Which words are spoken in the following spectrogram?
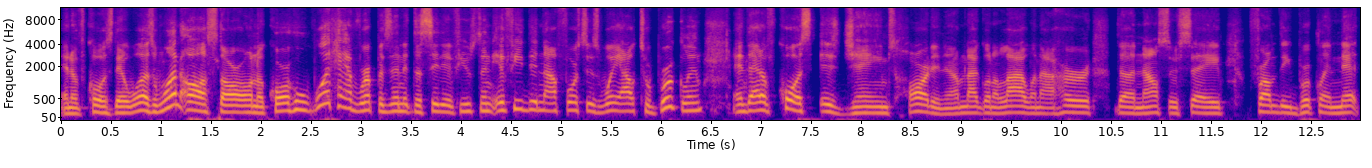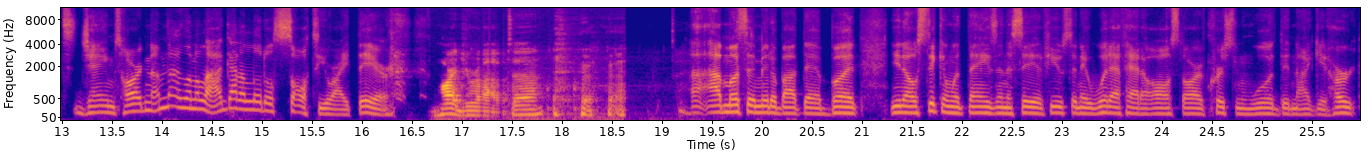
And of course, there was one All Star on the court who would have represented the city of Houston if he did not force his way out to Brooklyn. And that, of course, is James Harden. And I'm not going to lie, when I heard the announcer say from the Brooklyn Nets, James Harden, I'm not going to lie, I got a little salty right there. Hard dropped, huh? I must admit about that. But you know, sticking with things in the city of Houston, they would have had an all-star if Christian Wood did not get hurt.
